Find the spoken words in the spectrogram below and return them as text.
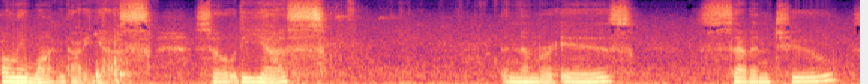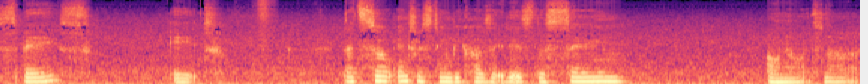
Only one got a yes. So the yes, the number is seven two space eight. That's so interesting because it is the same. Oh no, it's not.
